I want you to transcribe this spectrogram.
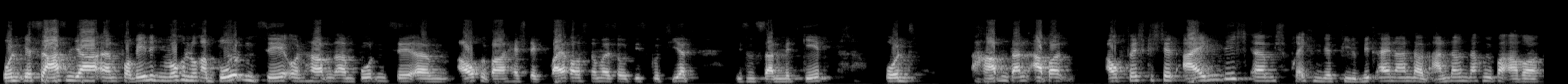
Und wir saßen ja ähm, vor wenigen Wochen noch am Bodensee und haben am Bodensee ähm, auch über Hashtag Freiraus nochmal so diskutiert, wie es uns dann mitgeht. Und haben dann aber auch festgestellt, eigentlich ähm, sprechen wir viel miteinander und anderen darüber, aber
